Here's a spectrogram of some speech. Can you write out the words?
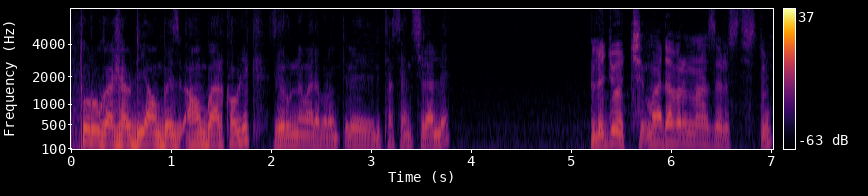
ጥሩ ጋሽ አብዲ። አሁን ባልከው ልክ ዘሩና ማዳበሪያውን ጥለህ ልታሳይን ትችላለህ? ልጆች ማዳበሪያና ዘር እስቲ ስጡኝ።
